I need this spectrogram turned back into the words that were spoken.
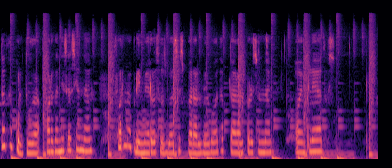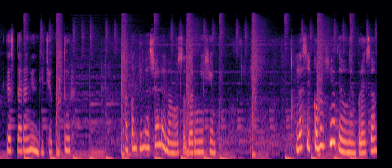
Toda cultura organizacional forma primero sus bases para luego adaptar al personal o empleados que estarán en dicha cultura. A continuación les vamos a dar un ejemplo. La psicología de una empresa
